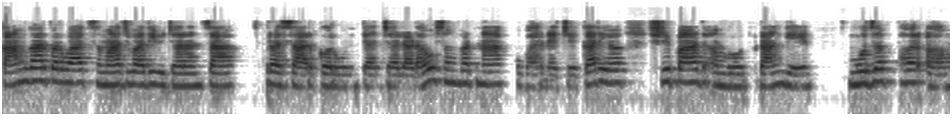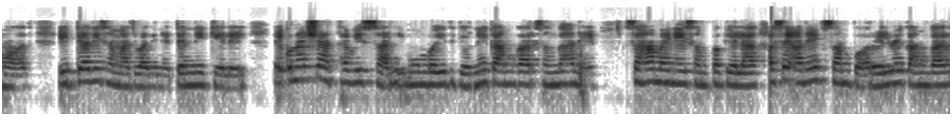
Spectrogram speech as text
कामगार पर्वात समाजवादी विचारांचा प्रसार करून त्यांच्या लढाऊ संघटना उभारण्याचे कार्य श्रीपाद अमृत डांगे मुझफ्फर अहमद इत्यादी समाजवादी नेत्यांनी केले. एकोणीसशे अठ्ठावीस साली मुंबईत गिरणी कामगार संघाने सहा महिने संप केला. असे अनेक संप रेल्वे कामगार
